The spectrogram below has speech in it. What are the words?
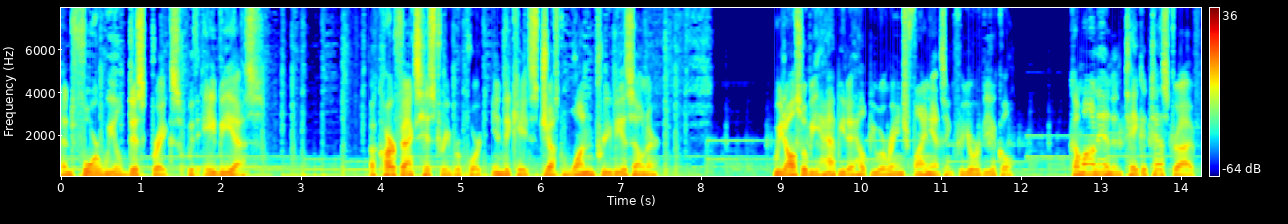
and four-wheel disc brakes with ABS. A Carfax history report indicates just one previous owner. We'd also be happy to help you arrange financing for your vehicle. Come on in and take a test drive.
